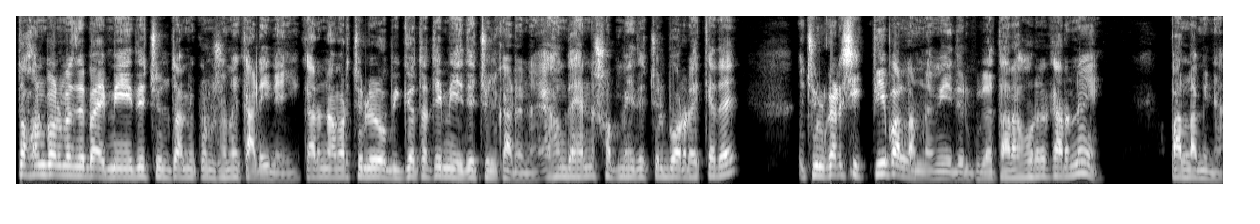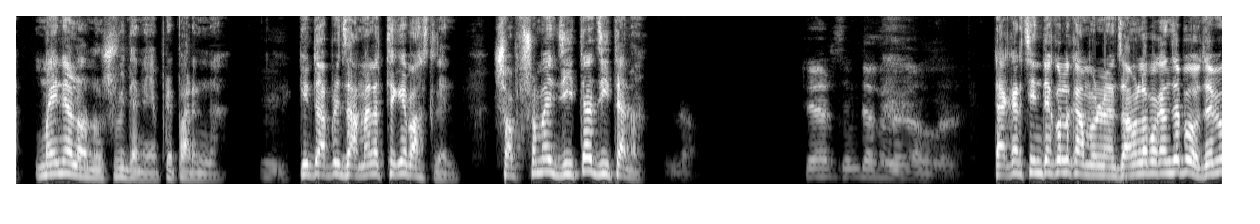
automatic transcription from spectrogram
তখন বলবেন যে, ভাই, মেয়েদের চুল তো আমি কোনো সময় কাটি নাই, কারণ আমার চুলের অভিজ্ঞতাতে মেয়েদের চুল কাটে না। এখন দেখেন সব মেয়েদের চুল বড় রেখে দেয়। চুল কাটা শিখতেই পারলাম না মেয়েদেরগুলো তাড়াহুড়োর কারণে পারলামই না। মাইনা লন অসুবিধা নেই আপনি পারেন না। কিন্তু আপনি জামেলার থেকে বাঁচলেন। সবসময় জিতা জিতা না। টাকার চিন্তা করলে কামড় না। জামেলা বাগান যাব? যাব?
